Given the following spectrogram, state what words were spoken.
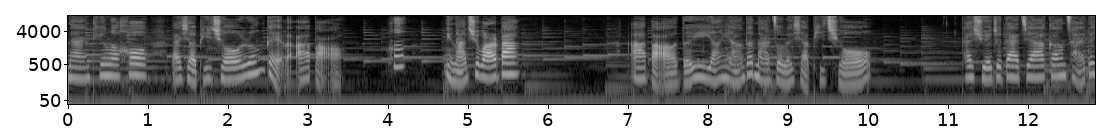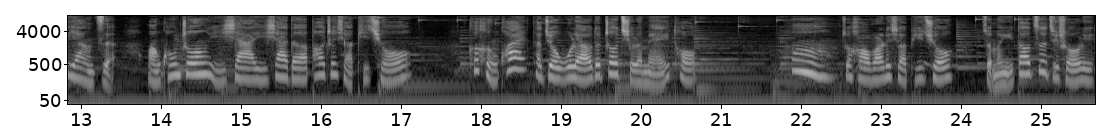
楠听了后，把小皮球扔给了阿宝。哼，你拿去玩吧。阿宝得意洋洋地拿走了小皮球。他学着大家刚才的样子，往空中一下一下地抛着小皮球。可很快，他就无聊地皱起了眉头。哼，这好玩的小皮球，怎么一到自己手里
